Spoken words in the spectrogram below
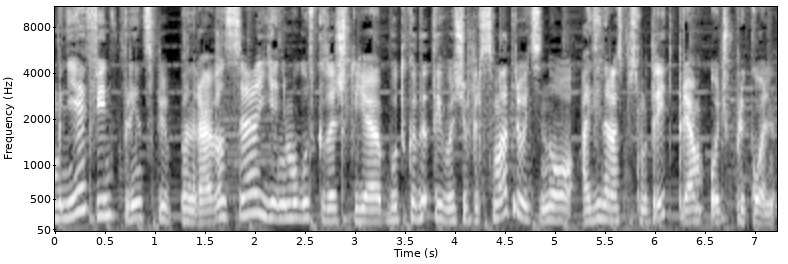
мне фильм, в принципе, понравился. Я не могу сказать, что я буду когда-то его еще пересматривать, но один раз посмотреть прям очень прикольно.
